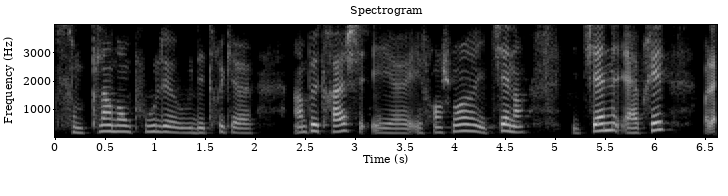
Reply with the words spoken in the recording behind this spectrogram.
qui sont pleins d'ampoules ou des trucs un peu trash. Et, et franchement, ils tiennent. hein. Ils tiennent. Et après, voilà,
